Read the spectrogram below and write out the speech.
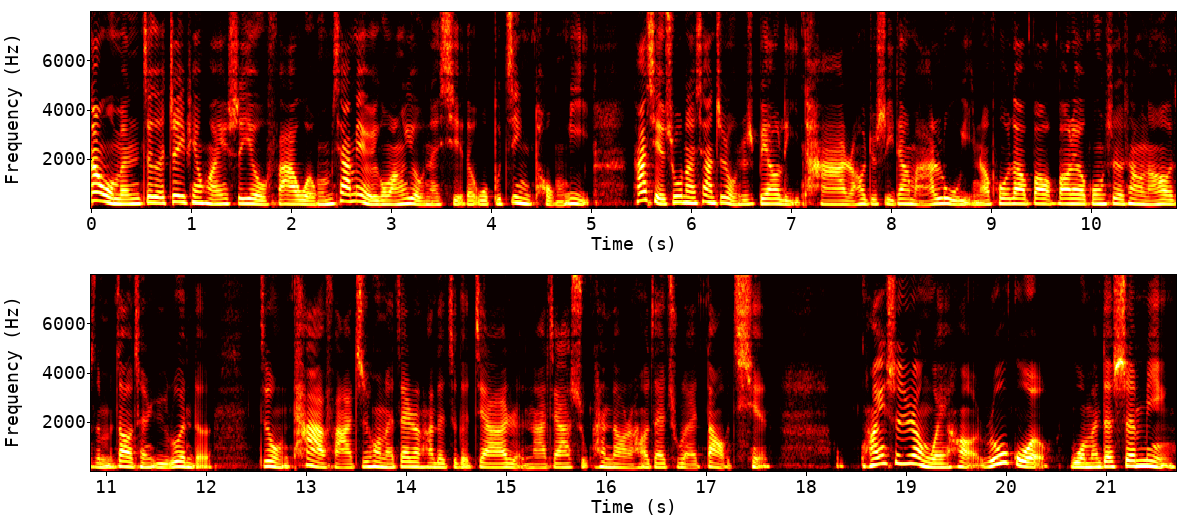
那我们这个这一篇黄医师也有发文，我们下面有一个网友呢写的，我不尽同意。他写说呢，像这种就是不要理他，然后就是一定要把他录影，然后泼到爆爆料公社上，然后怎么造成舆论的这种挞伐之后呢，再让他的这个家人啊家属看到，然后再出来道歉。黄医师认为哈，如果我们的生命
